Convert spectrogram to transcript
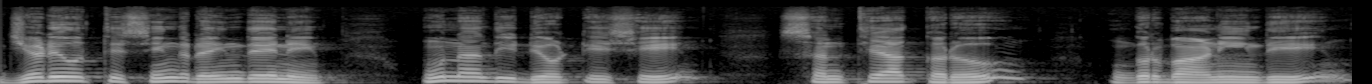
ਜਿਹੜੇ ਉੱਥੇ ਸਿੰਘ ਰਹਿੰਦੇ ਨੇ, ਉਹਨਾਂ ਦੀ ਡਿਊਟੀ ਸੀ ਸੰਥਿਆ ਕਰੋ ਗੁਰਬਾਣੀ ਦੀ।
